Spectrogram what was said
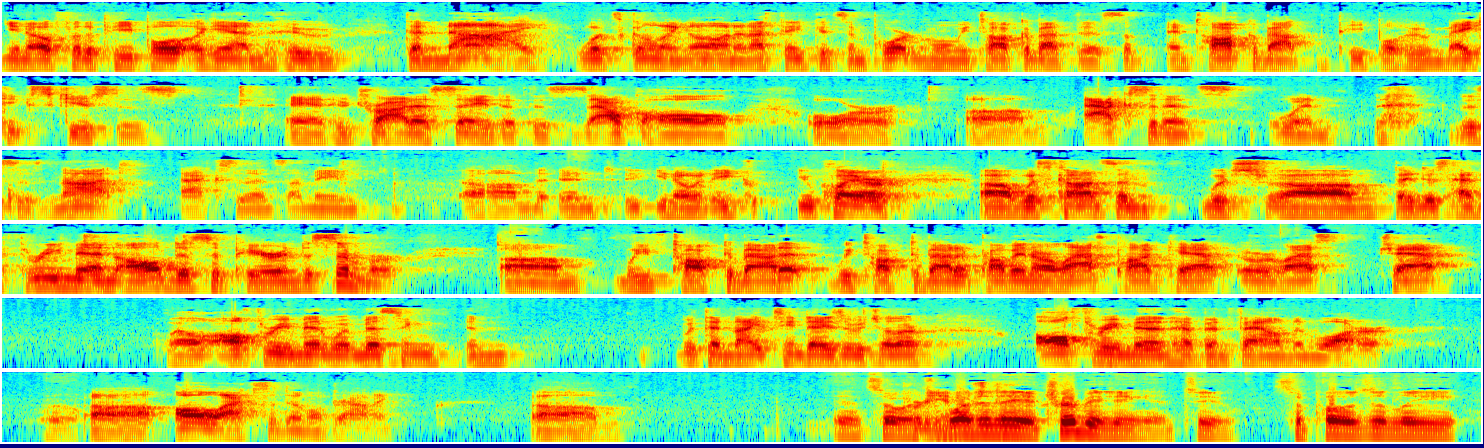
you know for the people again who deny what's going on and i think it's important when we talk about this and talk about the people who make excuses and who try to say that this is alcohol or um, accidents when this is not accidents. I mean, um, and you know, in Eau Claire, uh, Wisconsin, which um, they just had three men all disappear in December. Um, we've talked about it. We talked about it probably in our last podcast or last chat. Well, all three men went missing in within 19 days of each other. All three men have been found in water uh, all accidental drowning. Um, and so, what are they attributing it to? Supposedly,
